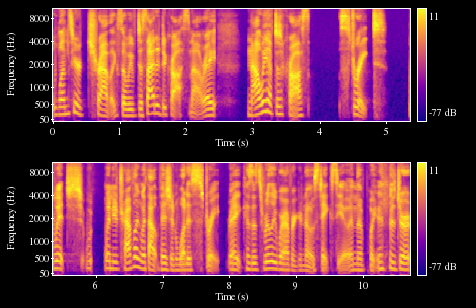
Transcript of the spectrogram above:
once you're traveling. So we've decided to cross now, right? Now we have to cross straight which when you're traveling without vision what is straight right? Because it's really wherever your nose takes you in the point in the dir-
